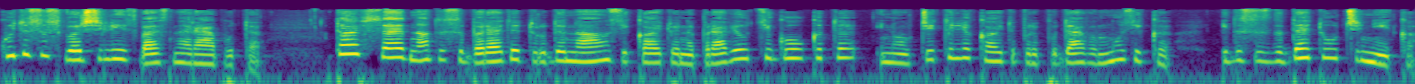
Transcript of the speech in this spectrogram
които са свършили известна работа. То е все едно да съберете труда на онзи, който е направил цигулката и на учителя, който преподава музика – и да създадете ученика.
